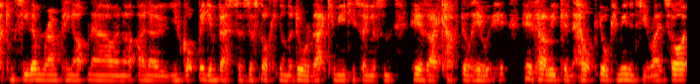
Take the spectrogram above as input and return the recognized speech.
I can see them ramping up now, and I, I, know you've got big investors just knocking on the door of that community, saying, "Listen, here's our capital. Here, here's how we can help your community." Right. So I,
